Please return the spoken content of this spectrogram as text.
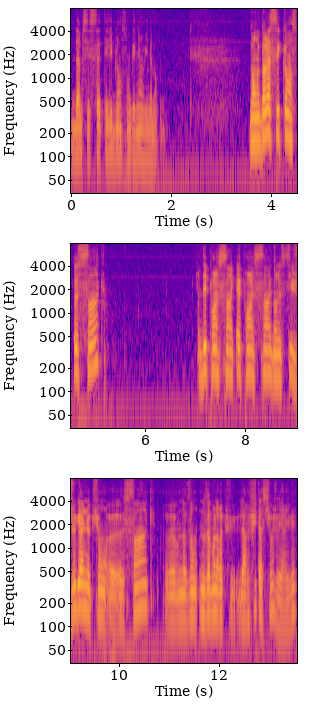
dame C7 et les blancs sont gagnants évidemment. Donc dans la séquence E5, D.5, F.5 dans le style je gagne le pion E5, euh, nous avons, la, réfutation, je vais y arriver,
